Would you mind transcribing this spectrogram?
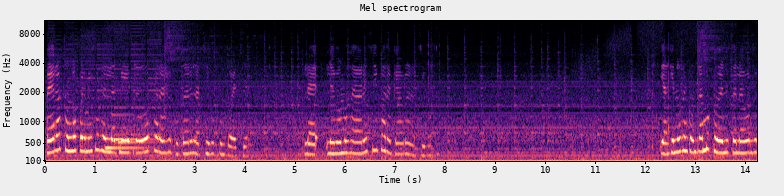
pero son los permisos del administrador para ejecutar el archivo .exe. Le, le vamos a dar en sí para que abra el archivo. Aquí nos encontramos con el instalador de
